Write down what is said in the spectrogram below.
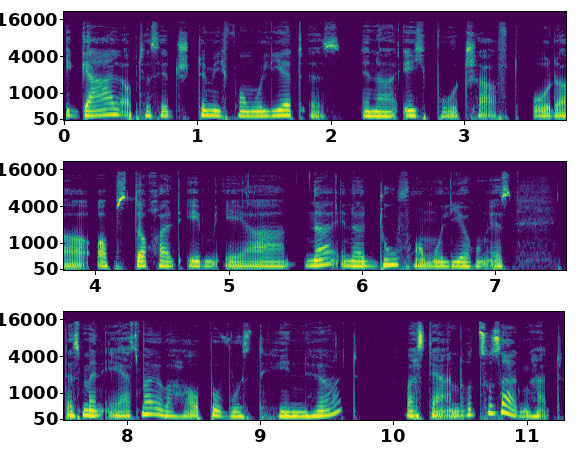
egal ob das jetzt stimmig formuliert ist in einer Ich-Botschaft oder ob es doch halt eben eher ne, in einer Du-Formulierung ist, dass man erstmal überhaupt bewusst hinhört, was der andere zu sagen hat.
